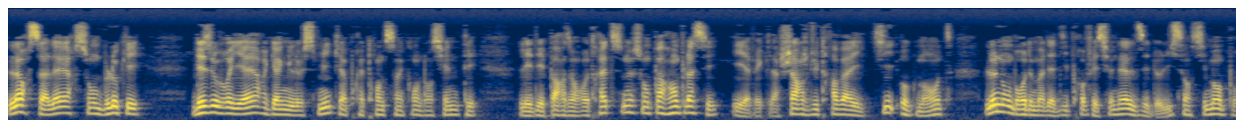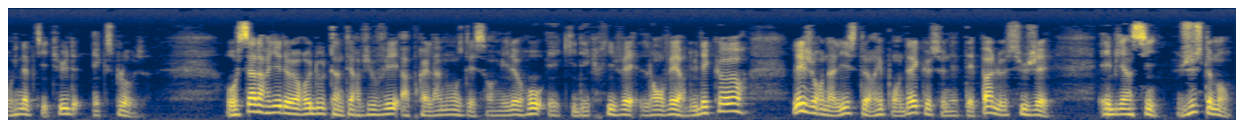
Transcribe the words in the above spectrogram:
leurs salaires sont bloqués. Des ouvrières gagnent le SMIC après 35 ans d'ancienneté. Les départs en retraite ne sont pas remplacés, et avec la charge du travail qui augmente, le nombre de maladies professionnelles et de licenciements pour inaptitude explose. Aux salariés de la redoute interviewés après l'annonce des 100 000 euros et qui décrivaient l'envers du décor, les journalistes répondaient que ce n'était pas le sujet. Eh bien si, justement.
